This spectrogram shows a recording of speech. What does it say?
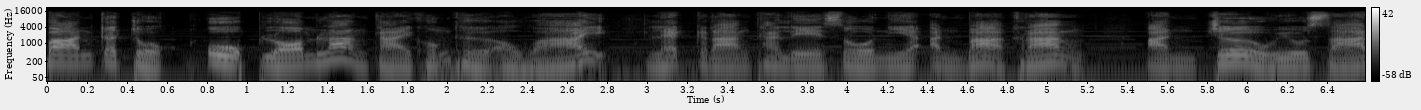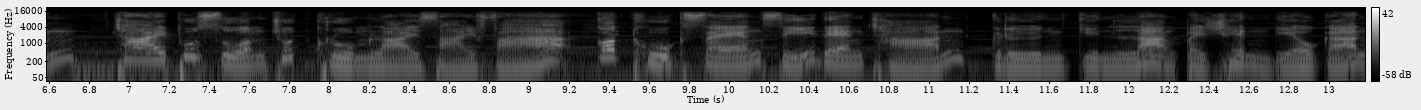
บานกระจกโอบล้อมร่างกายของเธอเอาไว้ และกลางทะเลโซเนียอันบ้าคลั่งอันเจอร์วิลสัน ชายผู้สวมชุดคลุมลายสายฟ้า ก็ถูกแสงสีแดงฉาน กลืนกินล่างไปเช่นเดียวกัน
